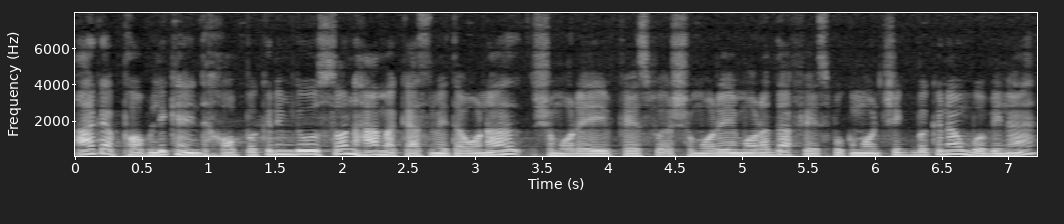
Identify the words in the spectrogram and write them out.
اگر public انتخاب بکنیم دوستان همه کس می‌تونه شماره فیسبوک شماره ما را در فیسبوک ما چک بکنه و ببینه.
